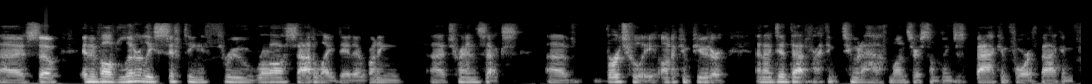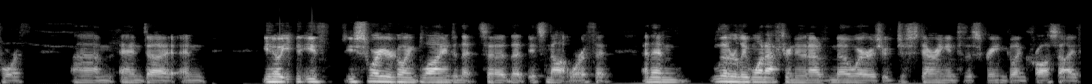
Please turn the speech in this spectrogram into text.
uh, so it involved literally sifting through raw satellite data, running transects uh, virtually on a computer, and I did that for I think two and a half months or something, just back and forth, back and forth, um, and and you know you, you, you swear you're going blind and that that it's not worth it, and then literally one afternoon out of nowhere as you're just staring into the screen going cross-eyed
